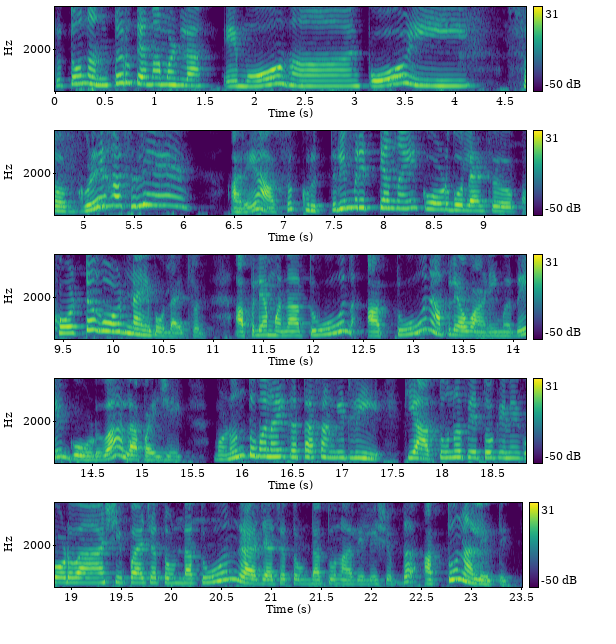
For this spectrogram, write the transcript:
तर तो नंतर त्यांना म्हणला ए मोहन पोळी. सगळे हसले. अरे असं कृत्रिमरित्या नाही गोड बोलायचं. खोटं गोड नाही बोलायचं. आपल्या मनातून आतून आपल्या वाणीमध्ये गोडवा आला पाहिजे. म्हणून तुम्हाला ही कथा सांगितली की आतूनच येतो की नाही गोडवा? शिपायाच्या तोंडातून राजाच्या तोंडातून आलेले शब्द आतून आले होते.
